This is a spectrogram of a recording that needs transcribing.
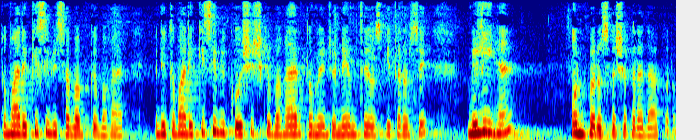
تمہارے کسی بھی سبب کے بغیر یعنی تمہاری کسی بھی کوشش کے بغیر تمہیں جو نعمتیں اس کی طرف سے ملی ہیں، ان پر اس کا شکر ادا کرو۔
